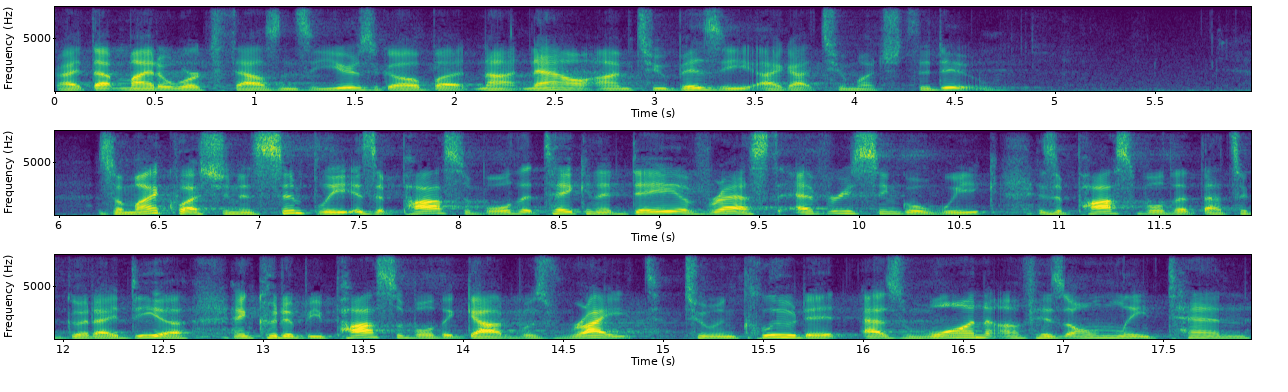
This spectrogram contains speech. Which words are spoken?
Right? That might have worked thousands of years ago, but not now. I'm too busy. I got too much to do. So, my question is simply is it possible that taking a day of rest every single week, is it possible that that's a good idea? And could it be possible that God was right to include it as one of his only 10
